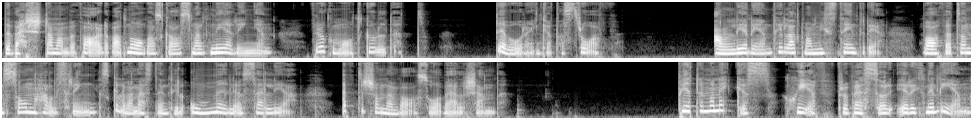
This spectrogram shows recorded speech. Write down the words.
Det värsta man befarade var att någon ska ha smält ner ringen för att komma åt guldet. Det vore en katastrof. Anledningen till att man misstänkte det var för att en sån halsring skulle vara nästan till omöjlig att sälja eftersom den var så välkänd. Peter Maneckes chef, professor Erik Nylén,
